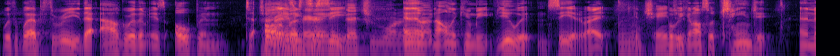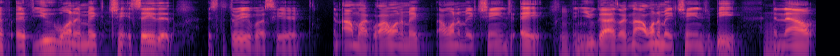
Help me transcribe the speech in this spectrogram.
with Web three, that algorithm is open to, To all of us to see. that you wanna and then try. not only can we view it and see it, right? We can change it. but we can also change it. And if if you want to make cha- say that it's the three of us here, and I'm like, well, I want to make I want to make change A, Mm-hmm. and you guys are like, no, I want to make change B, Mm. and now.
